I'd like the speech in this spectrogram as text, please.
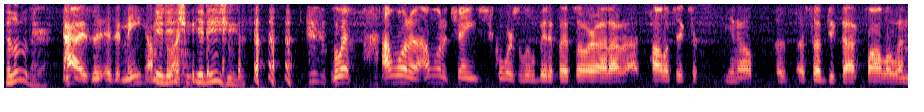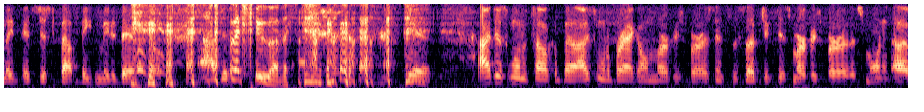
Hello there. Hi, is it, is it me? I'm It sorry. is. It is you. well, I want to I want to change course a little bit if that's all right. I, I, politics are you know a, a subject I follow, and they, it's just about beating me to death. So just That's two of us. yeah. I just want to talk about. I just want to brag on Murfreesboro since the subject is Murfreesboro this morning. Uh,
